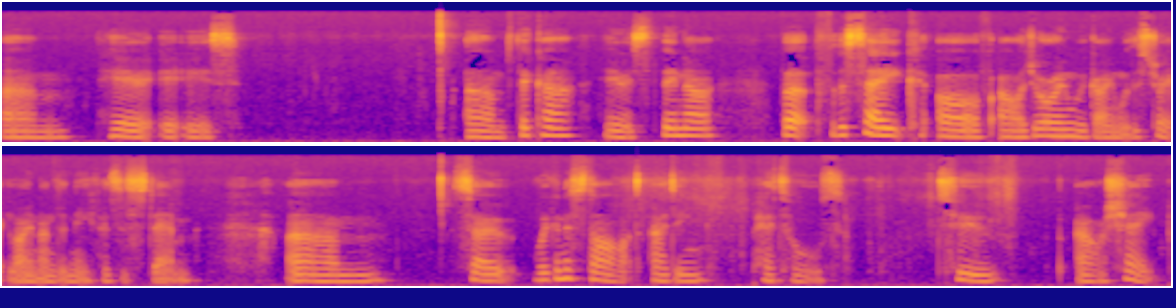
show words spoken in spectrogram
um, here it is um, thicker here is thinner. But for the sake of our drawing we're going with a straight line underneath as a stem. Um, so we're going to start adding petals to our shape.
